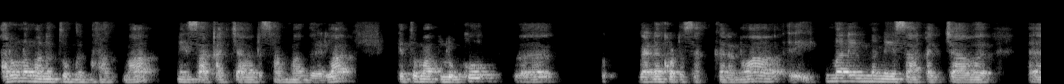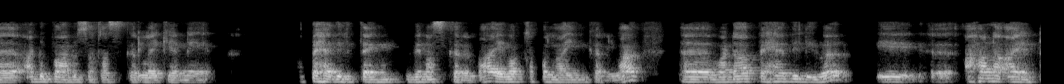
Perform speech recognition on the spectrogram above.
අරුණ මනතුංග මහත්මයා මේ සාකච්ඡාවට සම්බන්ධ වෙලා එතුමත් ලොකු වැඩ කොටසක් කරනවා. ඉක්මනින්ම මේ සාකච්ඡාව අඩුපාඩු සකස් කරලා කියන්නේ පැහැදිලි තැන් වෙනස් කරලා ඒවා කපලා අයින් කරලා වඩා පැහැදිලිව ඒ අහන අයට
